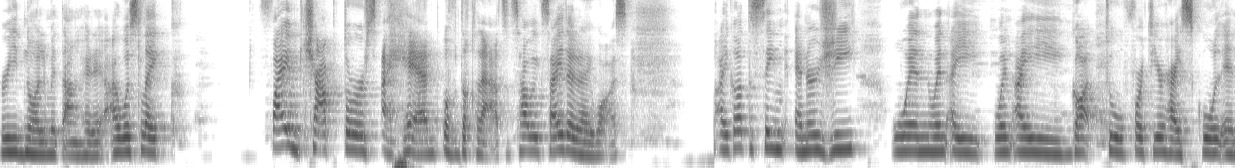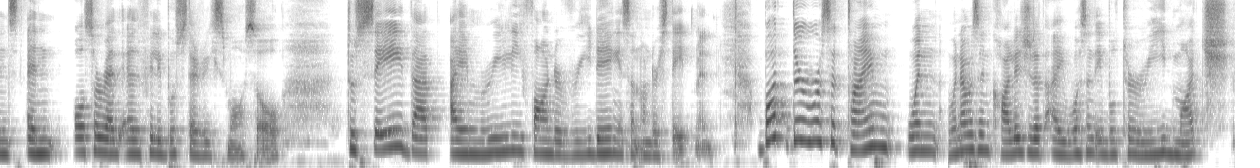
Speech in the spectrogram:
read Noli Me Tangere. I was like five chapters ahead of the class. That's how excited I was. I got the same energy when when I when I got to fourth year high school and and also read El Filibusterismo. So to say that I'm really fond of reading is an understatement. But there was a time when when I was in college that I wasn't able to read much,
